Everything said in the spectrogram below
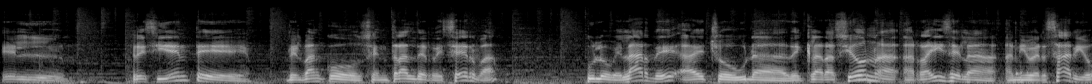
El presidente del Banco Central de Reserva, Julio Velarde, ha hecho una declaración a, raíz del aniversario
